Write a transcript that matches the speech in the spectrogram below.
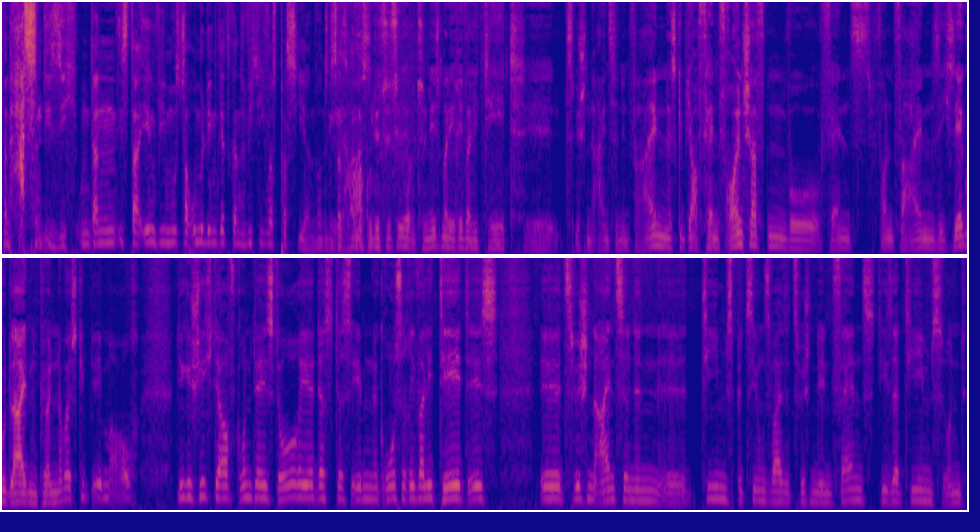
dann hassen die sich. Und dann ist da irgendwie, muss da unbedingt jetzt ganz wichtig was passieren. Sonst ist das ja, alles. gut, es ist ja zunächst mal die Rivalität äh, zwischen einzelnen Vereinen. Es gibt ja auch Fanfreundschaften, wo Fans von Vereinen sich sehr gut leiden können. Aber es gibt eben auch die Geschichte aufgrund der Historie, dass das eben eine große Rivalität ist äh, zwischen einzelnen äh, Teams beziehungsweise zwischen den Fans dieser Teams und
